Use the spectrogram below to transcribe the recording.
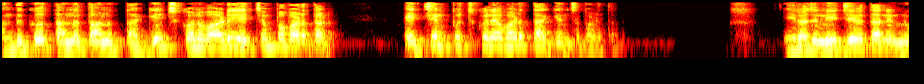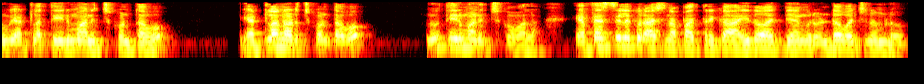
అందుకు తను తాను తగ్గించుకుని వాడు హెచ్చింపబడతాడు. హెచ్చింపుచ్చుకునేవాడు తగ్గించబడతాడు. ఈరోజు నీ జీవితాన్ని నువ్వు ఎట్లా తీర్మానించుకుంటావో ఎట్లా నడుచుకుంటావో నువ్వు తీర్మానించుకోవాలా? ఎఫ్ఎస్సీలకు రాసిన పత్రిక ఐదో అధ్యాయం రెండో వచనంలో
